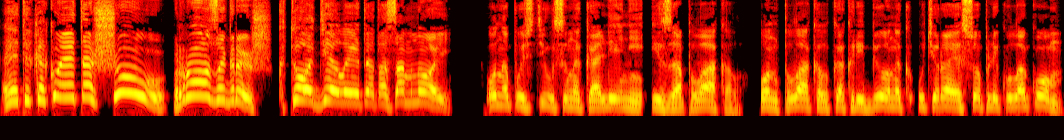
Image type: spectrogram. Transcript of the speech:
Это какое-то шоу! Розыгрыш! Кто делает это со мной?» Он опустился на колени и заплакал. Он плакал, как ребенок, утирая сопли кулаком.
